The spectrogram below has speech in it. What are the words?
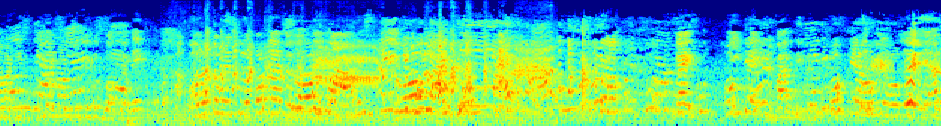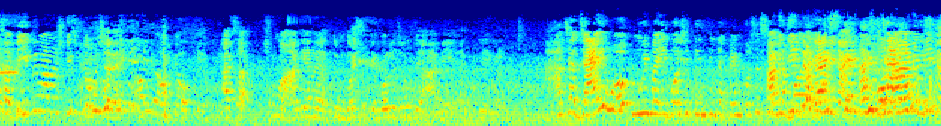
আমার স্কুলের মানুষ কিন্তু ব্লগটা দেখে। ওরা তোমার স্কুলে পড়তে আসে এইটা একটু বাদ দিবেন। ওকে ওকে ওকে আচ্ছা, baby মানুষ কিছু সমস্যা নেই। ওকে ওকে আচ্ছা, শোনো, আগে তুমি দর্শককে বলে যাও যে আমি আচ্ছা যাই হোক মুইমা এই বয়সে তিন তিনটা প্রেম করছে আমি তিনটা বলা নাই। যায়। আচ্ছা, আমি তিনটা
